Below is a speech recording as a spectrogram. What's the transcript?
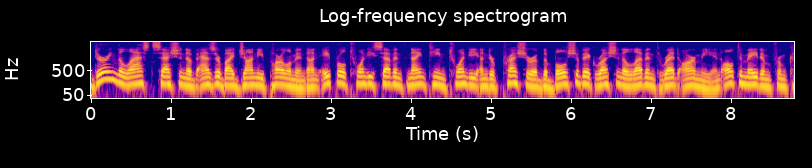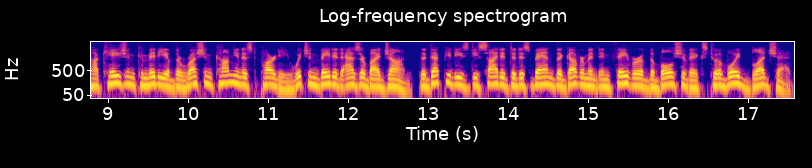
During the last session of Azerbaijani parliament on April 27, 1920 under pressure of the Bolshevik Russian 11th Red Army and ultimatum from Caucasian Committee of the Russian Communist Party which invaded Azerbaijan, the deputies decided to disband the government in favor of the Bolsheviks to avoid bloodshed.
